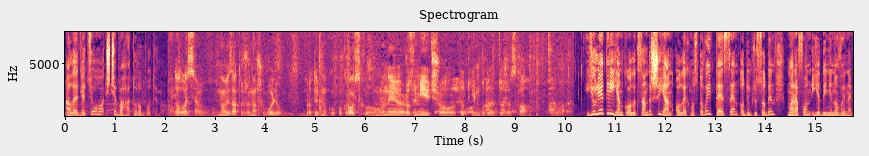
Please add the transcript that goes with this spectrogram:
Але для цього ще багато роботи. Вдалося нав'язати вже нашу волю противнику Покровську. Вони розуміють, що тут їм буде дуже складно воювати. Юлія Крієнко, Олександр Шиян, Олег Мостовий, ТСН 1+,1, Марафон. Єдині новини.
